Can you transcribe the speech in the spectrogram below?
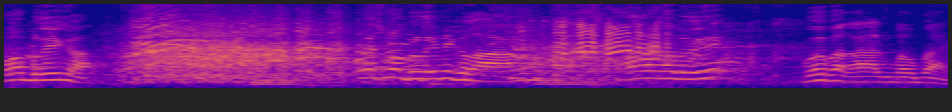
Lo beli nggak? Wes lo beli nih gelang. Kalau nggak beli, gue bakalan bubar.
